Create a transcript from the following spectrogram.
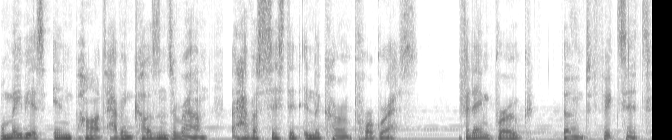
or maybe it's in part having cousins around that have assisted in the current progress. If it ain't broke, don't fix it.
